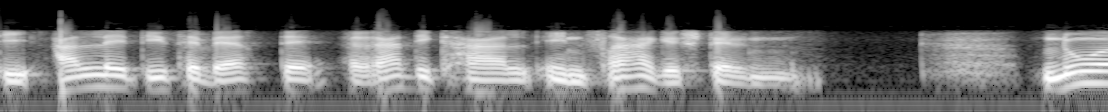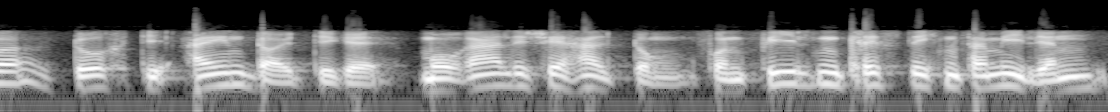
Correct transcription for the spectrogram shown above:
die alle diese Werte radikal in Frage stellen. Nur durch die eindeutige moralische Haltung von vielen christlichen Familien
